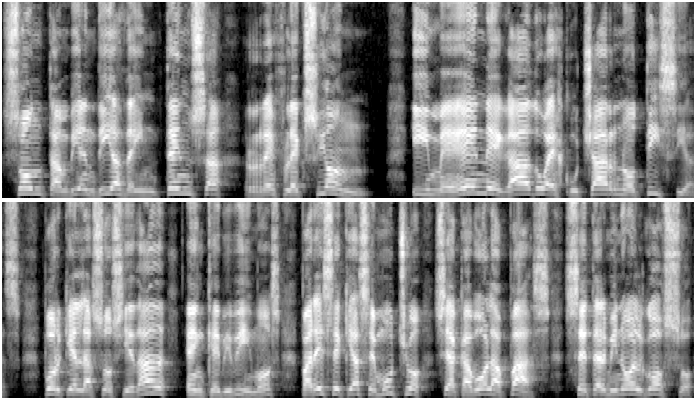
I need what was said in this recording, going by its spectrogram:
son también días de intensa reflexión y me he negado a escuchar noticias, porque en la sociedad en que vivimos parece que hace mucho se acabó la paz, se terminó el gozo,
